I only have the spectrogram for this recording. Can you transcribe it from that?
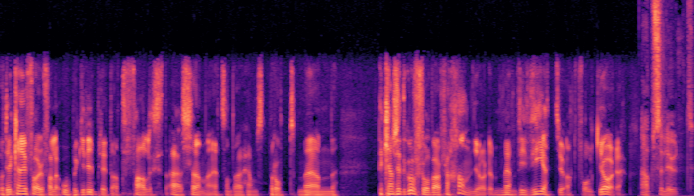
Och det kan ju förefalla obegripligt att falskt erkänna ett sånt här hemskt brott. Men det kanske inte går att förstå varför han gör det. Men vi vet ju att folk gör det. Absolut.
